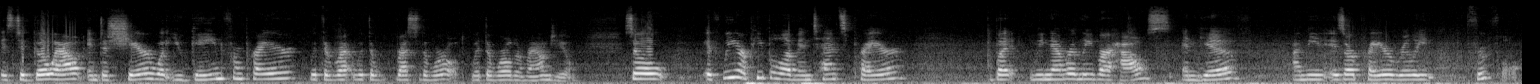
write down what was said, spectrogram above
is to go out and to share what you gain from prayer with the re- with the rest of the world, with the world around you. So, if we are people of intense prayer, but we never leave our house and give, I mean, is our prayer really fruitful?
